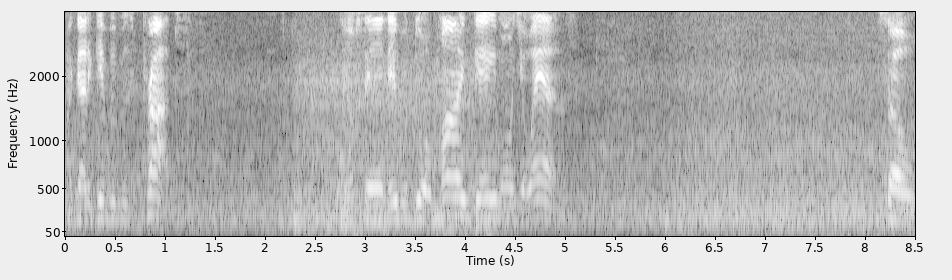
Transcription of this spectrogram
I gotta give him his props. You know what I'm saying? They will do a mind game on your ass. So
